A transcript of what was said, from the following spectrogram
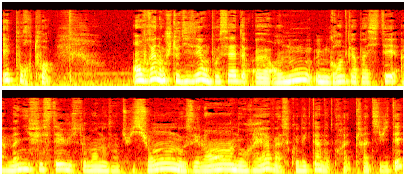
est pour toi. En vrai, donc je te disais, on possède euh, en nous une grande capacité à manifester justement nos intuitions, nos élans, nos rêves, à se connecter à notre créativité.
